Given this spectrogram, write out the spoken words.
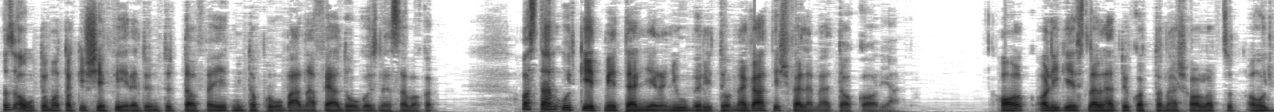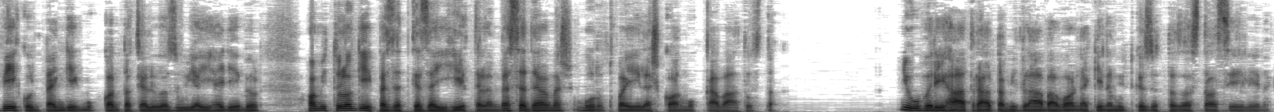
Az automata kisé félredöntötte a fejét, mint a próbálná feldolgozni a szavakat. Aztán úgy két méternyire Newbury-től megállt és felemelte a karját. Halk, alig észlelhető kattanás hallatszott, ahogy vékony pengék bukkantak elő az ujjai hegyéből, amitől a gépezet kezei hirtelen veszedelmes, borotva éles karmokká változtak. Newbury hátrált, amíg lábával neki nem ütközött az asztal szélének.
